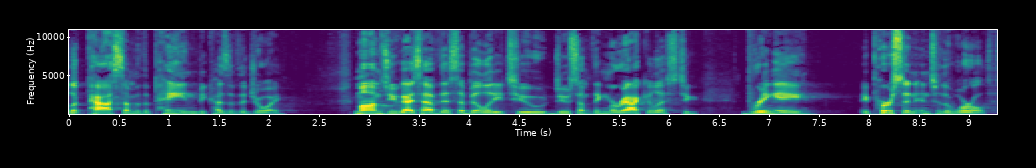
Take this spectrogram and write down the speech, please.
look past some of the pain because of the joy. Moms, you guys have this ability to do something miraculous to bring a, a person into the world.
